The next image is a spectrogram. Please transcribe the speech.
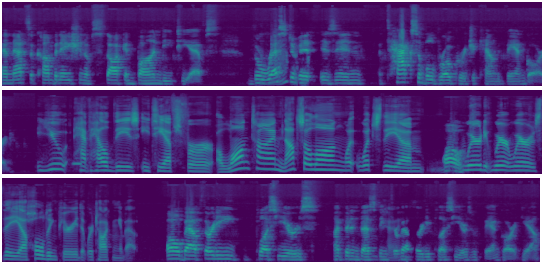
And that's a combination of stock and bond ETFs. The mm-hmm. rest of it is in a taxable brokerage account at Vanguard. You have held these ETFs for a long time, not so long. What, what's the um, oh. where do, where where is the uh, holding period that we're talking about? Oh, about 30 plus years. I've been investing okay. for about 30 plus years with Vanguard. Yeah.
